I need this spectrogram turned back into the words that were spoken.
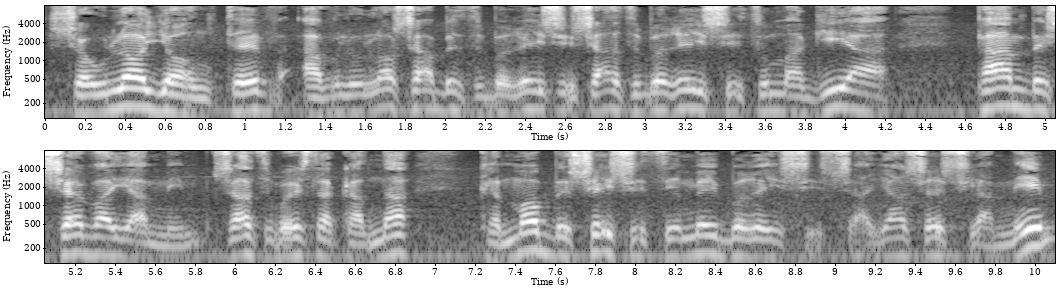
שהוא לא יונטב, אבל הוא לא שבת בראשית, שבת בראשית הוא מגיע פעם בשבע ימים, שעת בראשית הכוונה, כמו בששת ימי בראשית, שהיה שש ימים,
